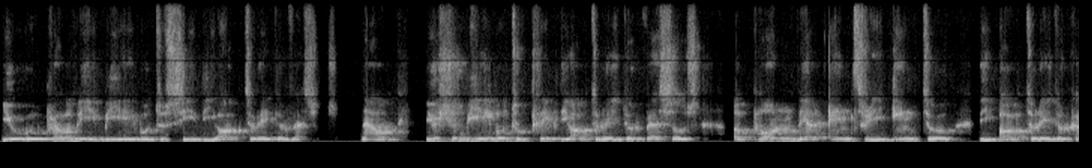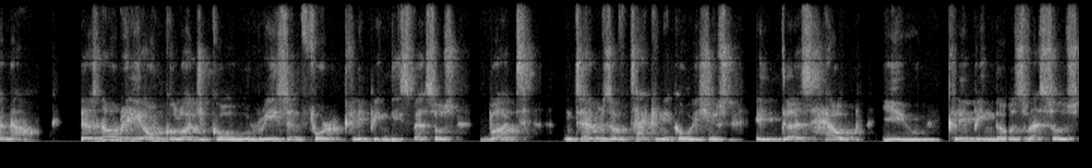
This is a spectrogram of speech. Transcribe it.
you will probably be able to see the obturator vessels. Now, you should be able to clip the obturator vessels upon their entry into the obturator canal. There's no really oncological reason for clipping these vessels, but in terms of technical issues, it does help you clipping those vessels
